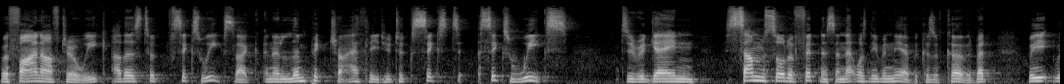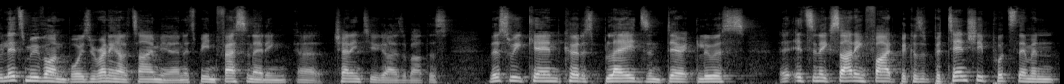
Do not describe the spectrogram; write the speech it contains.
were fine after a week. Others took six weeks. Like an Olympic triathlete who took six t- six weeks to regain some sort of fitness, and that wasn't even near because of COVID. But we, we let's move on, boys. We're running out of time here, and it's been fascinating uh, chatting to you guys about this. This weekend, Curtis Blaydes and Derrick Lewis. It's an exciting fight because it potentially puts them in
